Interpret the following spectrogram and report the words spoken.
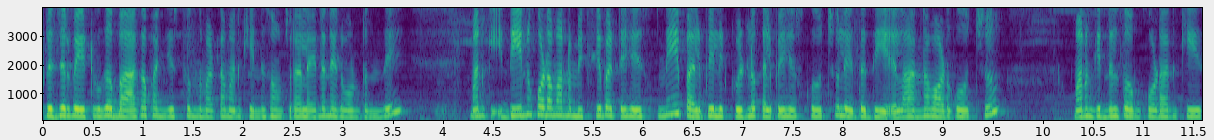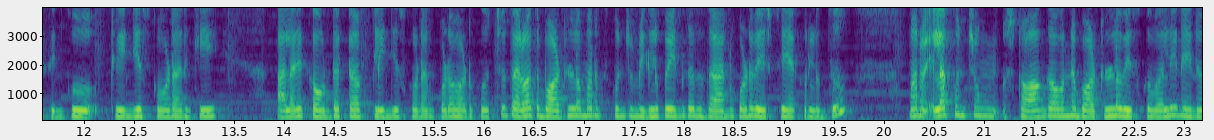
ప్రిజర్వేటివ్గా బాగా పనిచేస్తుంది అనమాట మనకి ఎన్ని సంవత్సరాలైనా నిల్వ ఉంటుంది. మనకి దీన్ని కూడా మనం మిక్సీ పట్టేసుకుని పలిపి లిక్విడ్లో కలిపేసుకోవచ్చు లేదా దీ ఎలా అన్నా వాడుకోవచ్చు. మనం గిన్నెలు తోముకోవడానికి సింకు క్లీన్ చేసుకోవడానికి అలాగే కౌంటర్ టాప్ క్లీన్ చేసుకోవడానికి కూడా వాడుకోవచ్చు. తర్వాత బాటిల్లో మనకి కొంచెం మిగిలిపోయింది కదా దాన్ని కూడా వేస్ట్ చేయక్కర్లేదు. మనం ఇలా కొంచెం స్ట్రాంగ్గా ఉన్న బాటిల్లో వేసుకోవాలి. నేను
